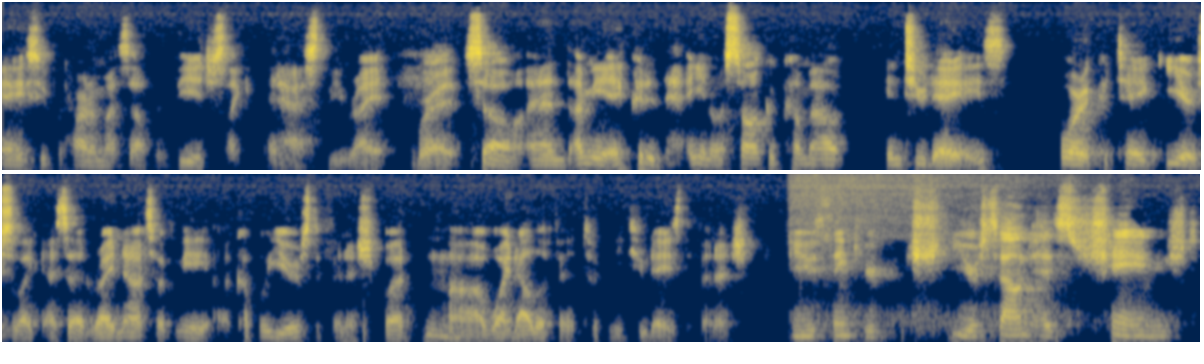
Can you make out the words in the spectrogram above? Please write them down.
a super hard on myself, and b it's just like it has to be right. Right. So, and I mean, it could you know a song could come out in two days. Or it could take years. So, like I said, right now it took me a couple years to finish, but Mhm. uh, White Elephant took me two days to finish. Do you think your your sound has changed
